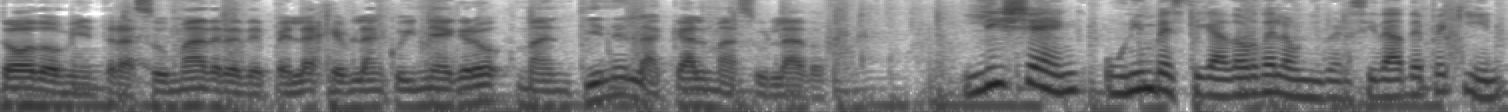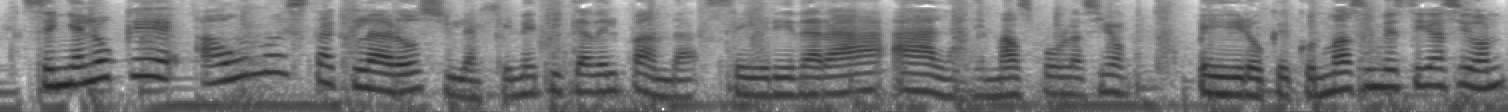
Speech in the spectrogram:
todo mientras su madre de pelaje blanco y negro mantiene la calma a su lado. Li Sheng, un investigador de la Universidad de Pekín, señaló que aún no está claro si la genética del panda se heredará a la demás población, pero que con más investigación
